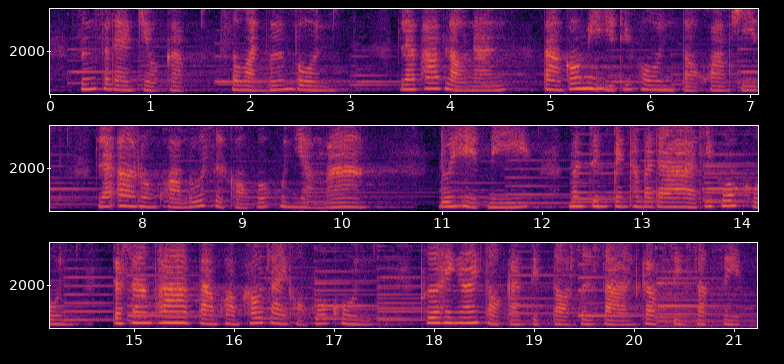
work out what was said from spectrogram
ๆ ซึ่งแสดงเกี่ยวกับสวรรค์เบื้องบน และภาพเหล่านั้นต่างก็มีอิทธิพลต่อความคิด และอารมณ์ความรู้สึกของพวกคุณอย่างมาก ด้วยเหตุนี้มันจึงเป็นธรรมดาที่พวกคุณจะสร้างภาพตามความเข้าใจของพวกคุณ เพื่อให้ง่ายต่อการติดต่อสื่อสารกับสิ่งศักดิ์สิทธิ์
